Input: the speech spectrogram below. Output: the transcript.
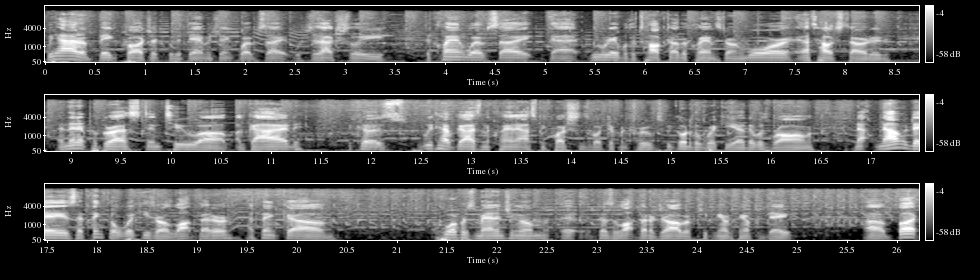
we had a big project with the Damage Inc. website, which is actually the clan website that we were able to talk to other clans during war. That's how it started. And then it progressed into uh, a guide because we'd have guys in the clan ask me questions about different troops. We'd go to the wiki, yeah, that was wrong. Now, nowadays, I think the wikis are a lot better. I think um, whoever's managing them eh, does a lot better job of keeping everything up to date. Uh, but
